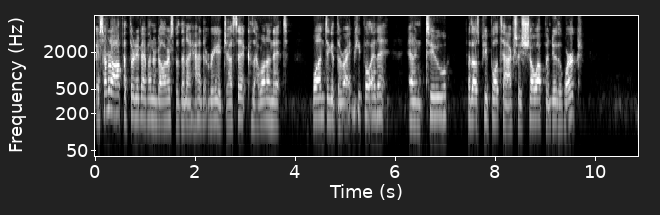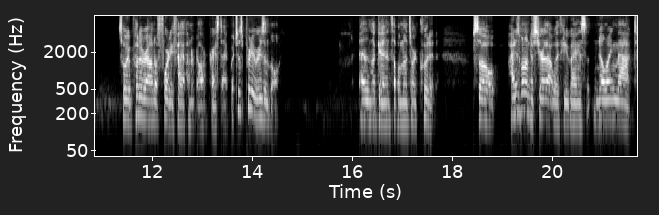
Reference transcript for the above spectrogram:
I started off at $3,500, but then I had to readjust it because I wanted it, one, to get the right people in it, and two, for those people to actually show up and do the work so we put around a $4,500 price tag, which is pretty reasonable. And again, supplements are included. So I just wanted to share that with you guys, knowing that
